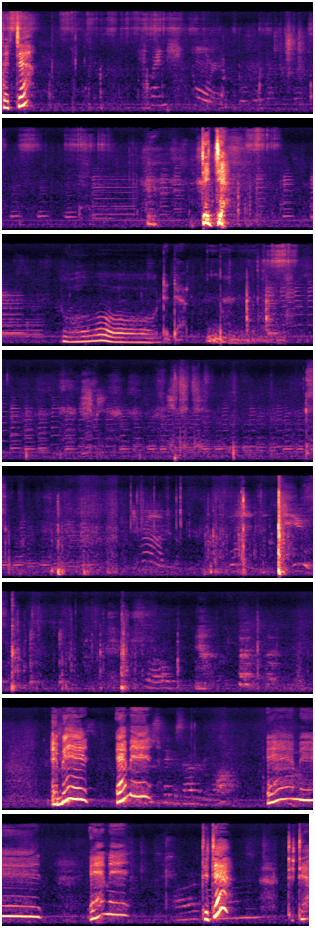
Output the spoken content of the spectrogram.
Dada? Dada. Oh, Dada. Emmett. Emmett. Emmett. Emmett. Dada. Dada.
